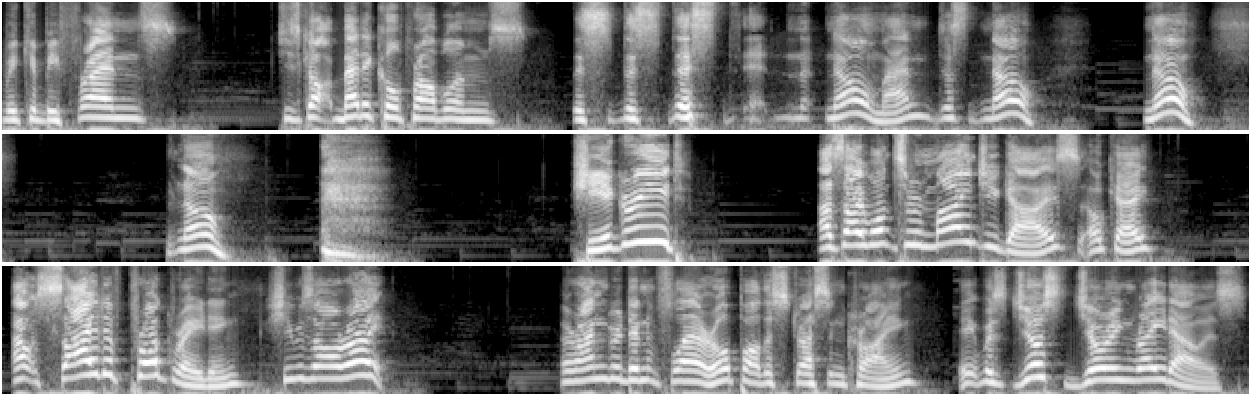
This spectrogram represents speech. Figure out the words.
We can be friends. She's got medical problems. This this this no, man. Just no. No. No. She agreed. As I want to remind you guys, okay, outside of prog raiding, she was all right. Her anger didn't flare up or the stress and crying. It was just during raid hours.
